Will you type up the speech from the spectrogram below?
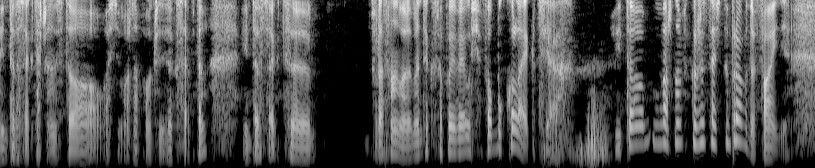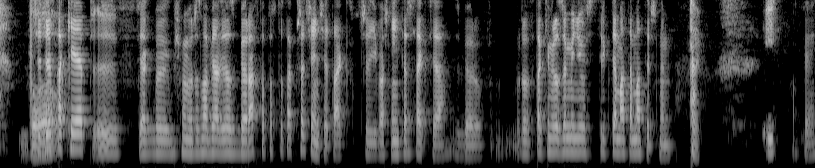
intersect często właśnie można połączyć z acceptem. Intersect e, zwraca nam elementy, które pojawiają się w obu kolekcjach. I to można wykorzystać naprawdę fajnie. Bo... Czy to jest takie, jakbyśmy rozmawiali o zbiorach, to po prostu tak przecięcie, tak? Czyli właśnie intersekcja zbiorów. W takim rozumieniu stricte matematycznym. Tak. I okay.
